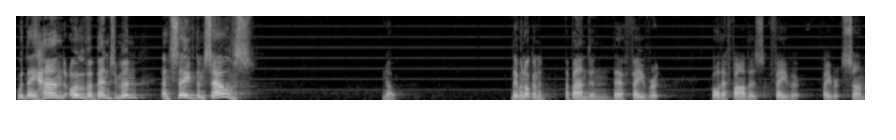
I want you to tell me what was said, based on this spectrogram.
Would they hand over Benjamin and save themselves? No. They were not going to abandon their favorite or their father's favorite, favorite son.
